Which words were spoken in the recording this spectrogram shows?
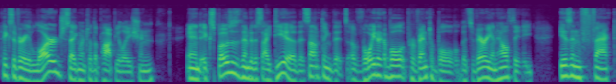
takes a very large segment of the population and exposes them to this idea that something that's avoidable, preventable, that's very unhealthy is in fact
